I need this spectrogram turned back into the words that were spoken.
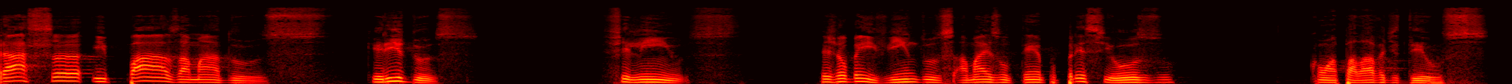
Graça e paz, amados, queridos, filhinhos, sejam bem-vindos a mais um tempo precioso com a palavra de Deus.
